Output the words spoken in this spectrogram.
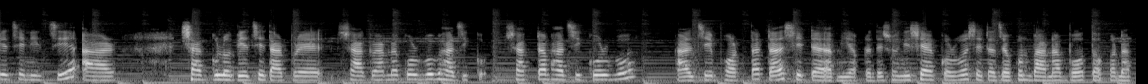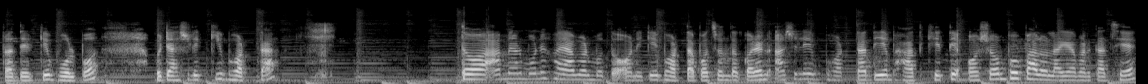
বেছে নিচ্ছি, আর শাকগুলো বেছে তারপরে শাক রান্না করব, ভাজি শাকটা ভাজি করব। আর যে ভর্তাটা সেটা আমি আপনাদের সঙ্গে শেয়ার করব, সেটা যখন বানাবো তখন আপনাদেরকে বলব ওইটা আসলে কি ভর্তা। তো আমার মনে হয় আমার মতো অনেকেই ভর্তা পছন্দ করেন। আসলে ভর্তা দিয়ে ভাত খেতে অসম্ভব ভালো লাগে আমার কাছে।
